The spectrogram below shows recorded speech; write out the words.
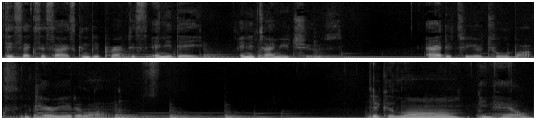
This exercise can be practiced any day, anytime you choose. Add it to your toolbox and carry it along. Take a long inhale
